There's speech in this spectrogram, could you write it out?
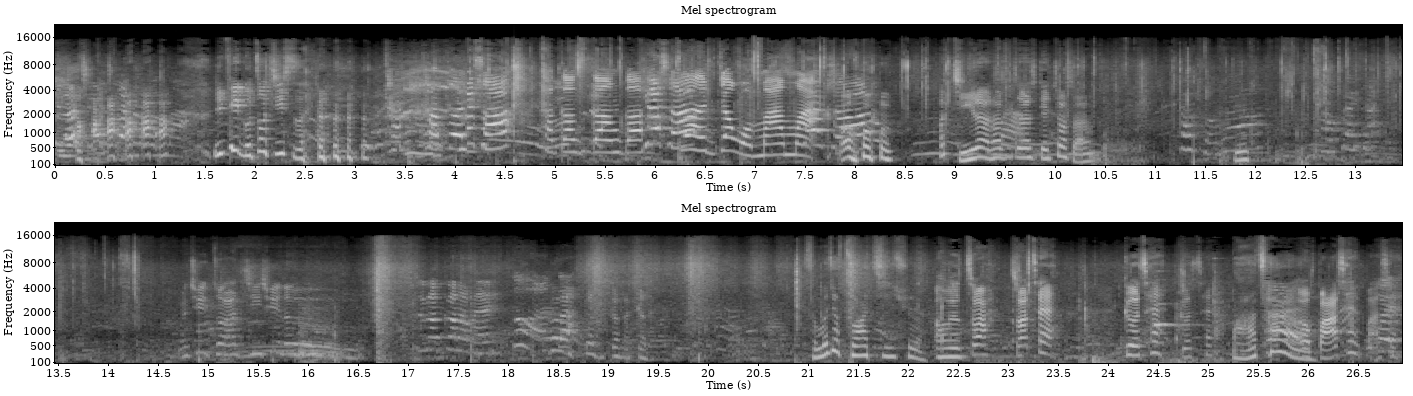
起来。一屁股坐鸡屎。他他说，他刚刚刚刚叫我妈妈。哦，他急了，他不知道该叫啥。嗯。我们去抓鸡去喽。这个够了没？够了，够了，够了，够了。什么叫抓鸡去了？哦，抓抓菜。割菜，割菜。拔菜。哦，拔菜，拔菜。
